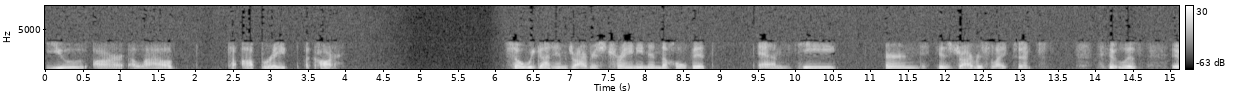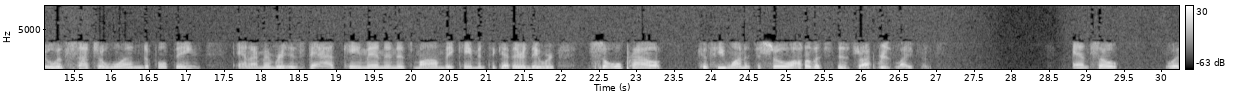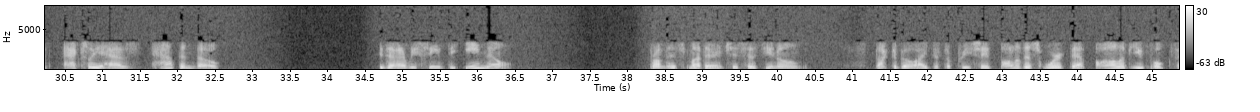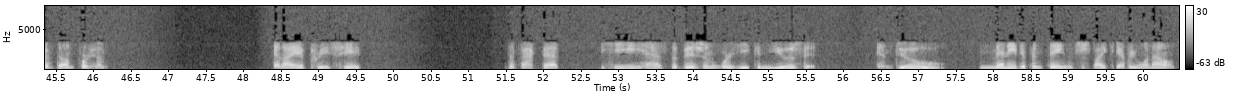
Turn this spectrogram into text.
you are allowed to operate a car. So we got him driver's training in the whole bit, and he earned his driver's license. It was it was such a wonderful thing. And I remember his dad came in and his mom, they came in together and they were so proud because he wanted to show all of us his driver's license. And so what actually has happened though is that I received the email from his mother and she says, you know, Dr. Bill, I just appreciate all of this work that all of you folks have done for him. And I appreciate the fact that he has the vision where he can use it and do many different things just like everyone else.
